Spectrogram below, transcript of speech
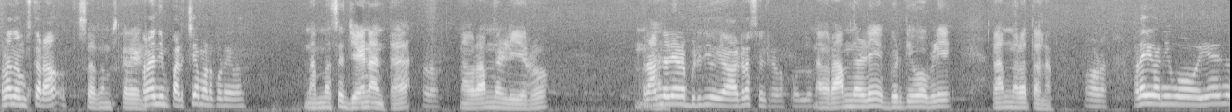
ಅಣ್ಣ ನಮಸ್ಕಾರ. ಸರ್ ನಮಸ್ಕಾರ ಅಣ್ಣ ನಿಮ್ಮ ಪರಿಚಯ ಮಾಡ್ಕೊಡಿ ಅಣ್ಣ. ನಮ್ಮ ಹೆಸರು ಜಯಣ ಅಂತ. ನಾವು ರಾಮನಹಳ್ಳಿಯರು. ರಾಮನಹಳ್ಳಿ ಅಣ್ಣ ಬಿಡ್ದಿ ಅಡ್ರೆಸ್ ಹೇಳ್ರಿ ಅಣ್ಣ ಫುಲ್ಲು. ನಾವು ರಾಮನಹಳ್ಳಿ ಬಿಡ್ದಿ ಹೋಬಳಿ ರಾಮನಗರ ತಾಲೂಕು. ಅಣ್ಣ ಅಣ್ಣ ಈಗ ನೀವು ಏನು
